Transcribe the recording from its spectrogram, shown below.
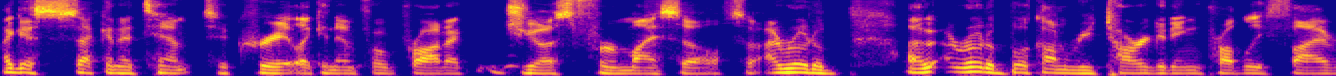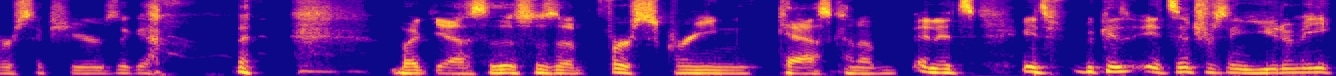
I guess second attempt to create like an info product just for myself. So I wrote a I wrote a book on retargeting probably five or six years ago. but yeah, so this was a first screencast kind of, and it's it's because it's interesting. Udemy,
